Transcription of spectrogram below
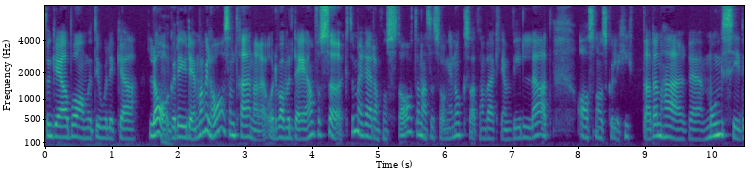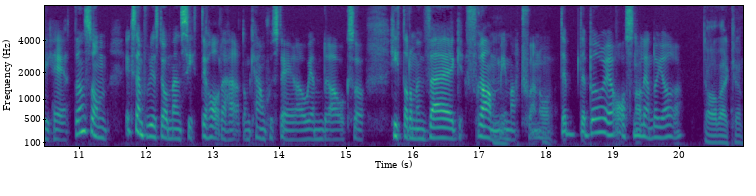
fungerar bra mot olika lag och det är ju det man vill ha som tränare. Och det var väl det han försökte med redan från start den här säsongen också, att han verkligen ville att Arsenal skulle hitta den här eh, mångsidigheten som exempelvis då Man City har det här att de kan justera och ändra och så hittar de en väg fram i matchen. Och det, det börjar Arsenal ändå göra. Ja, verkligen.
